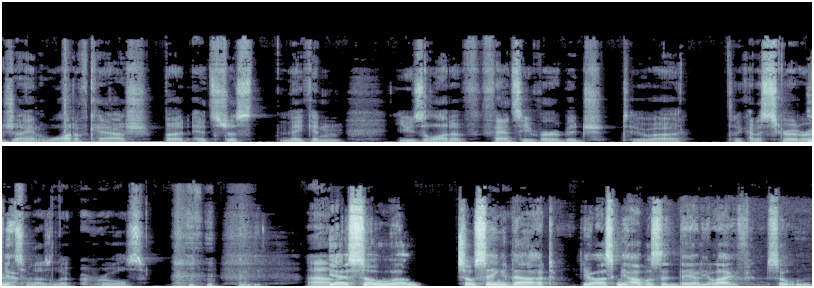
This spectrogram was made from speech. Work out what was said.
giant wad of cash, but it's just they can use a lot of fancy verbiage to uh, to kind of skirt around yeah. some of those lo- rules. um, yeah. So uh, so saying that, you ask me how was the daily life. So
